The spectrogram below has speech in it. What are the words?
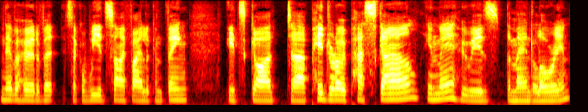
Never heard of it. It's like a weird sci-fi looking thing. It's got uh, Pedro Pascal in there, who is the Mandalorian.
